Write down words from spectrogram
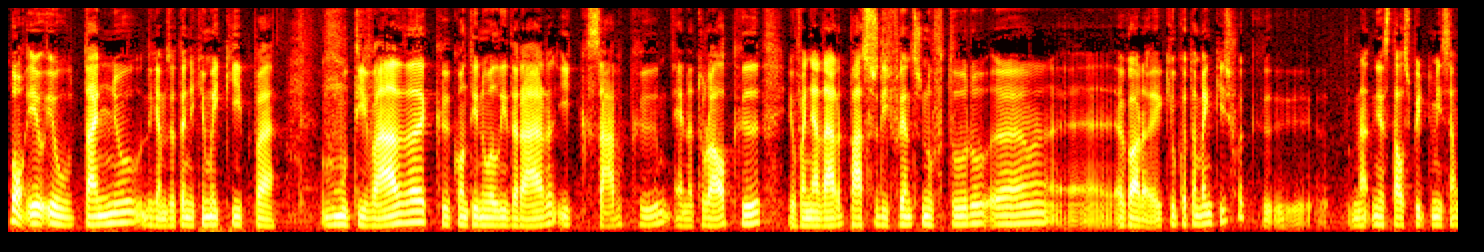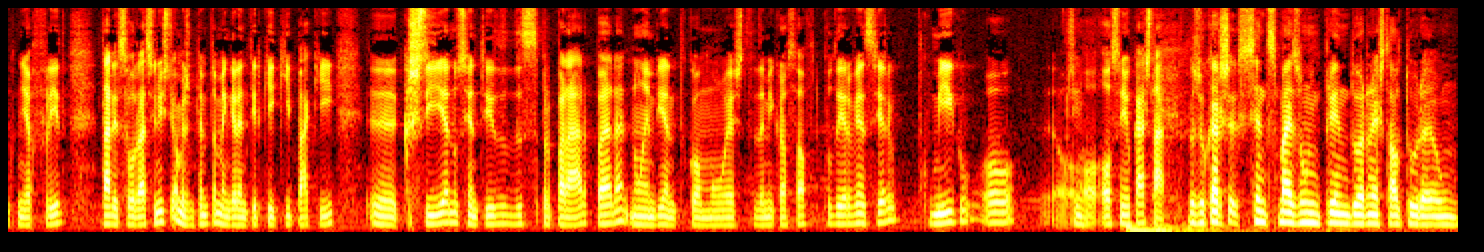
Bom, eu, eu, tenho, digamos, eu tenho aqui uma equipa motivada que continua a liderar e que sabe que é natural que eu venha a dar passos diferentes no futuro. Uh, agora, aquilo que eu também quis foi que, nesse tal espírito de missão que tinha referido, dar esse valor acionista e ao mesmo tempo também garantir que a equipa aqui uh, crescia no sentido de se preparar para, num ambiente como este da Microsoft, poder vencer comigo ou ou, ou, sem o cá estar. Mas o Carlos sente-se mais um empreendedor nesta altura, um,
